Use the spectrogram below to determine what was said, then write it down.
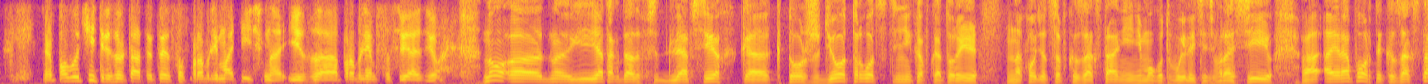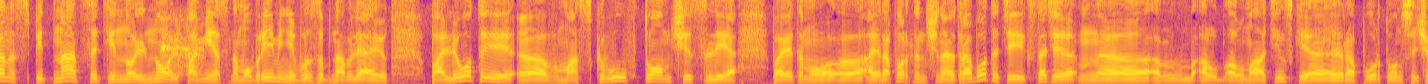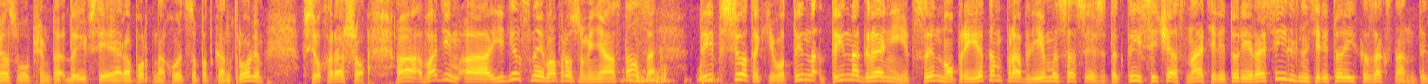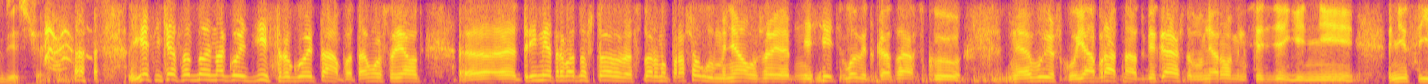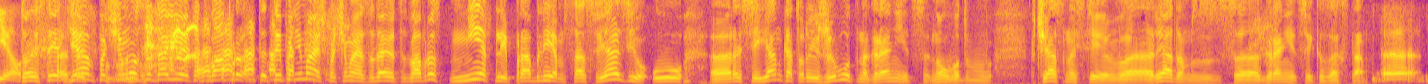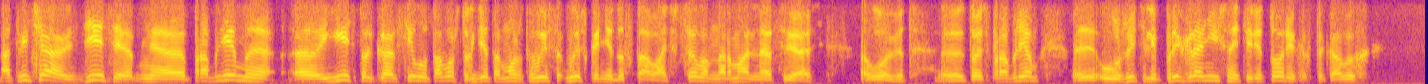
получить результаты тестов проблематично из-за проблем со связью. Ну, э, ну, я тогда для всех, кто ждет родственников, которые находятся в Казахстане и не могут вылететь в Россию, а аэропорты Казахстана с 15.00 0 по местному времени возобновляют полеты э, в Москву в том числе. Поэтому э, аэропорты начинают работать. И, кстати, э, Ал Алматинский аэропорт, он сейчас, в общем-то, да и все аэропорты находятся под контролем. Все хорошо. А, Вадим, а, единственный вопрос у меня остался. Ты все-таки, вот ты, ты на границе, но при этом проблемы со связью. Так ты сейчас на территории России или на территории Казахстана? Ты где сейчас? Я сейчас одной ногой здесь, другой другой там, потому что я вот э, метра в одну сторону, сторону прошел, у меня уже сеть ловит казахскую э, вышку. Я обратно отбегаю, чтобы у меня роуминг все деньги не, не съел. То есть я, То есть... почему задаю этот вопрос? Ты, ты понимаешь, почему я задаю этот вопрос? Нет ли проблем со связью у э, россиян, которые живут на границе? Ну вот в, в частности в, рядом с, с границей Казахстана. Э, отвечаю, здесь э, проблемы э, есть только в силу того, что где-то может вышка, вышка не доставать. В целом нормальная связь ловит. Э, то есть проблем э, у жителей приграничной территории как таковых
